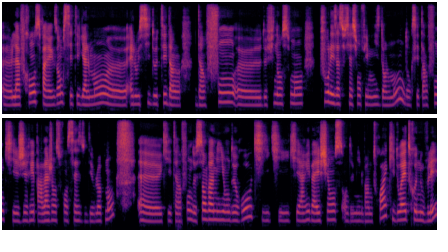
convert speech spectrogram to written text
La France, par exemple, s'est également, euh, elle aussi, dotée d'un fonds euh, de financement pour les associations féministes dans le monde. Donc c'est un fonds qui est géré par l'Agence française de développement, euh, qui est un fonds de 120 millions d'euros qui, qui, arrive à échéance en 2023, qui doit être renouvelé.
